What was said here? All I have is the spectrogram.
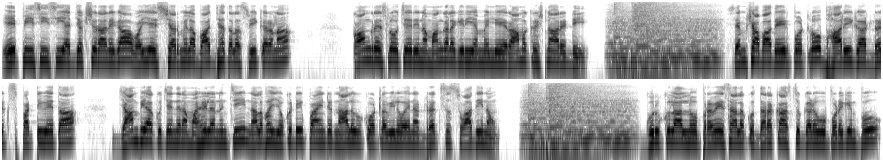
ఏపీసీసీ అధ్యక్షురాలిగా వైఎస్ షర్మిల బాధ్యతల స్వీకరణ కాంగ్రెస్లో చేరిన మంగళగిరి ఎమ్మెల్యే రామకృష్ణారెడ్డి. శంషాబాద్ ఎయిర్పోర్ట్లో భారీగా డ్రగ్స్ పట్టివేత జాంబియాకు చెందిన మహిళ నుంచి నలభై ఒకటి పాయింట్ నాలుగు కోట్ల విలువైన డ్రగ్స్ స్వాధీనం. గురుకులాల్లో ప్రవేశాలకు దరఖాస్తు గడువు పొడిగింపు.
